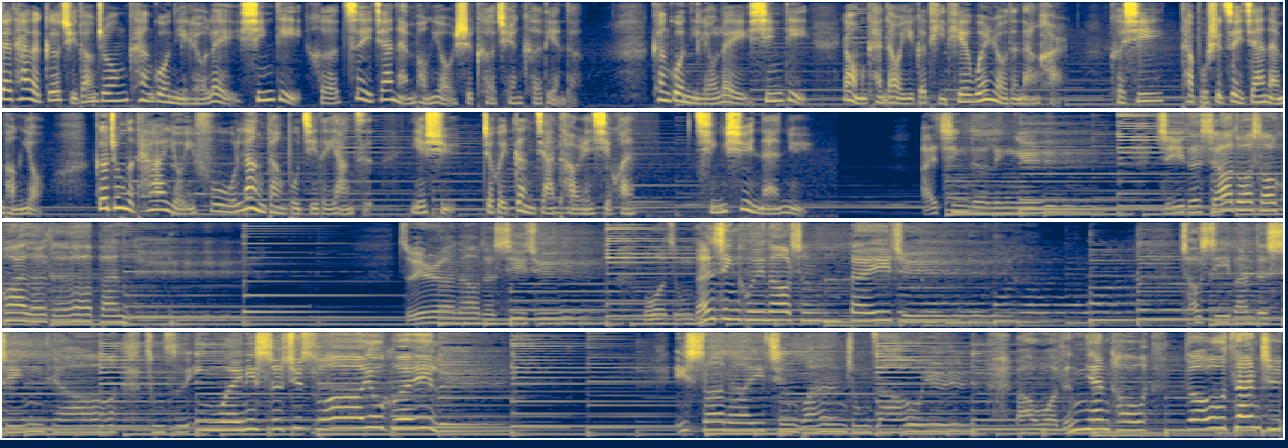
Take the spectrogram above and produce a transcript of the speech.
在他的歌曲当中，看过你流泪、心地和最佳男朋友是可圈可点的。看过你流泪、心地，让我们看到一个体贴温柔的男孩。可惜他不是最佳男朋友。歌中的他有一副浪荡不羁的样子，也许这会更加讨人喜欢。情绪男女，爱情的领域，记得下多少快乐的伴侣。最热闹的戏剧，我总担心会闹成悲剧。潮汐般的心跳，从此因为你失去所有规律。一刹那，一千万种遭遇，把我的念头都占据。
